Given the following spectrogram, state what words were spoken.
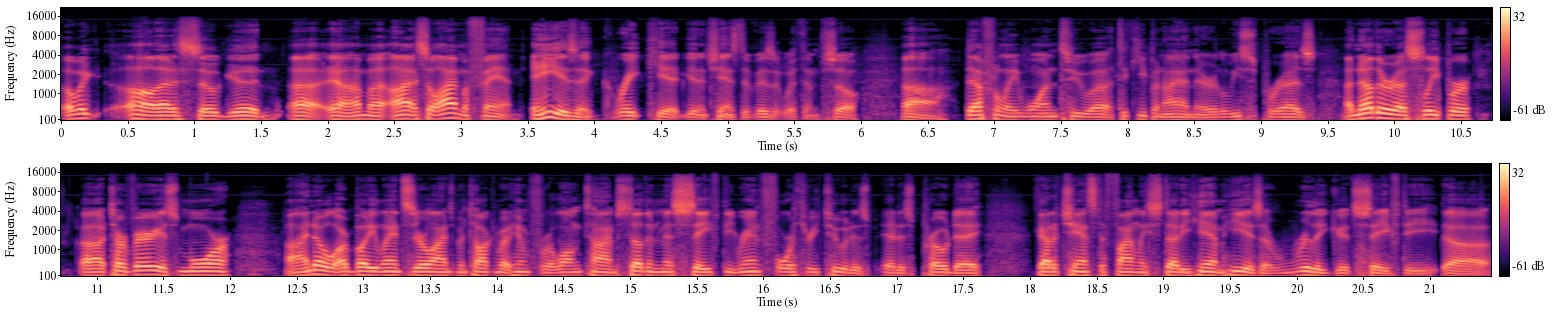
Oh, my, oh, that is so good. Uh, yeah, I'm a, I, so I'm a fan. He is a great kid. Getting a chance to visit with him, so uh, definitely one to uh, to keep an eye on there. Luis Perez, another uh, sleeper. Uh, Tarvarius Moore. I know our buddy Lance Zierlein's been talking about him for a long time. Southern Miss safety ran 4.32 at his at his pro day. Got a chance to finally study him. He is a really good safety. Uh,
